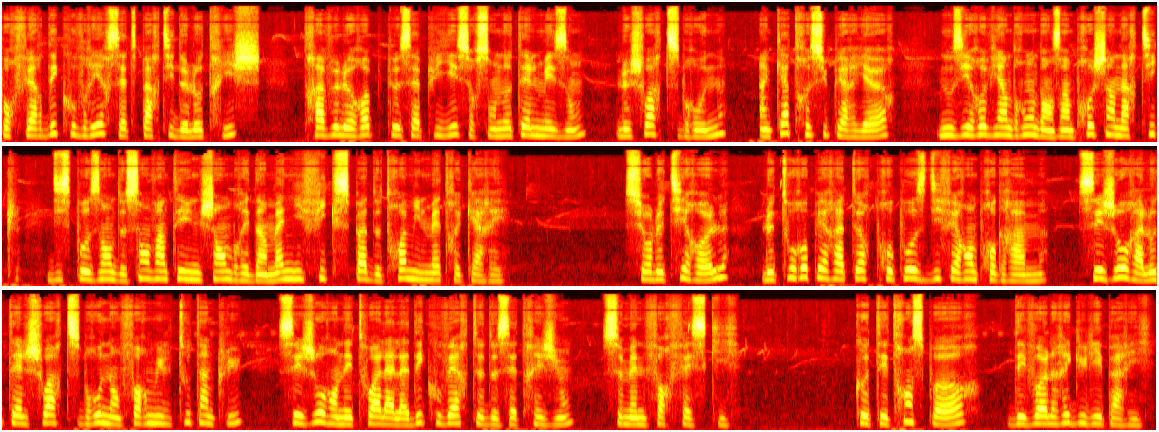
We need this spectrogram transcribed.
Pour faire découvrir cette partie de l'Autriche, Travel Europe peut s'appuyer sur son hôtel maison, le Schwarzbrunn, un 4 supérieur. Nous y reviendrons dans un prochain article, disposant de 121 chambres et d'un magnifique spa de 3000 m2. Sur le Tyrol, le tour opérateur propose différents programmes. Séjour à l'hôtel Schwarzbrunn en formule tout inclus, séjour en étoile à la découverte de cette région, semaine forfait ski. Côté transport, des vols réguliers Paris.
